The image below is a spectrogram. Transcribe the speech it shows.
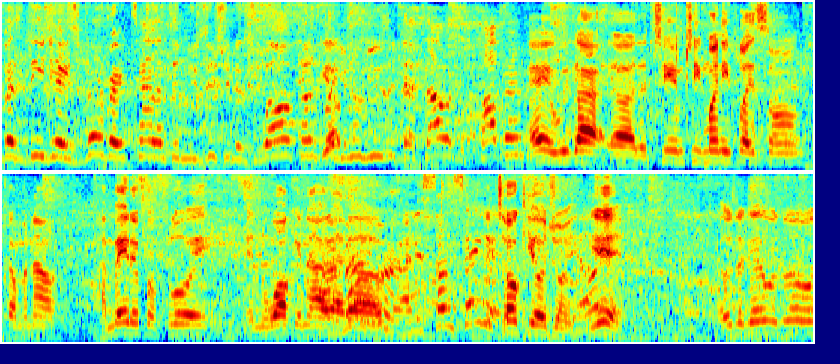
the best DJs, very, very talented musician as well. Tell us Yep. about your new music that's out, it's popping. Hey, we got uh, the TMT Money Play song coming out. I made it for Floyd and walking out I at remember, uh, and his son sang the it. Tokyo joint. Yeah. Yeah. It was a good, it was a little,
